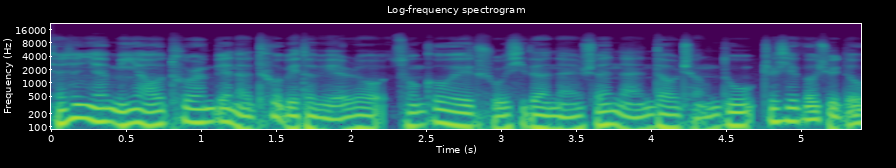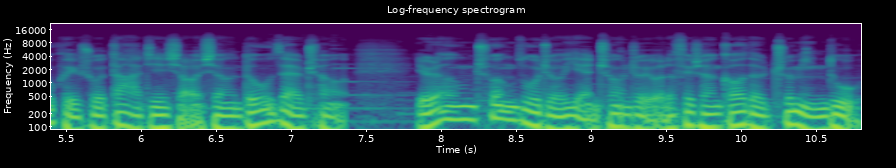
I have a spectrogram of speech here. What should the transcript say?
前些年民谣突然变得特别特别热，从各位熟悉的南山南到成都，这些歌曲都可以说大街小巷都在唱，也让创作者、演唱者有了非常高的知名度。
